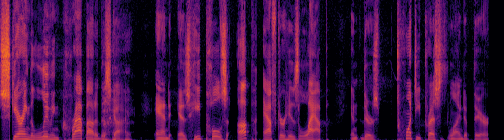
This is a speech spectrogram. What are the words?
scaring the living crap out of this guy. and as he pulls up after his lap, and there's 20 press lined up there,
